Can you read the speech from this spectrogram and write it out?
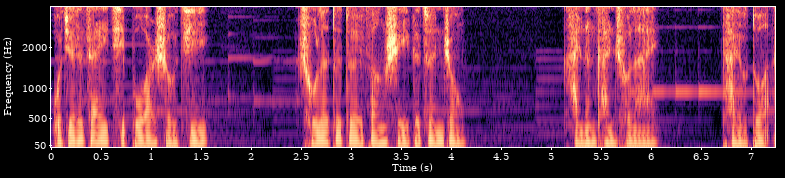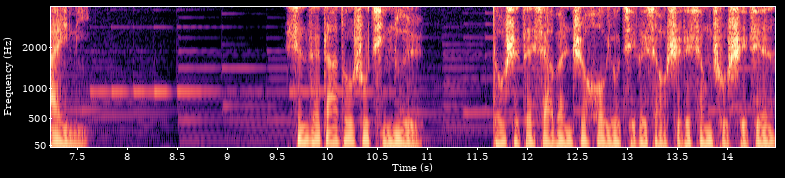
我觉得在一起不玩手机，除了对对方是一个尊重，还能看出来，他有多爱你。现在大多数情侣，都是在下班之后有几个小时的相处时间，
